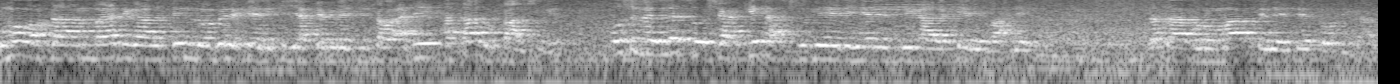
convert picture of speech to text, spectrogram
وما وقتنا ما دجال سين لو بلك يعني كي يكمل ميسي سوادي أسالو كان سجين أسن اللي سو شك تحسجيني هن دجال كيني بحنك تساكن ما في نيتين تو دجال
